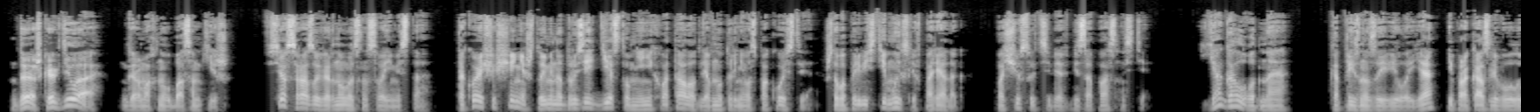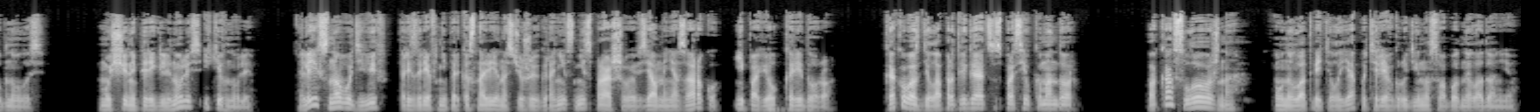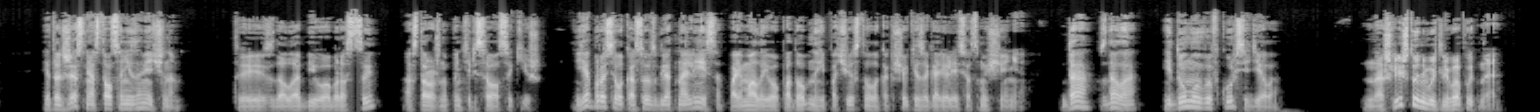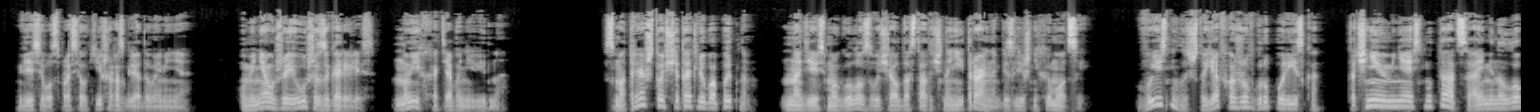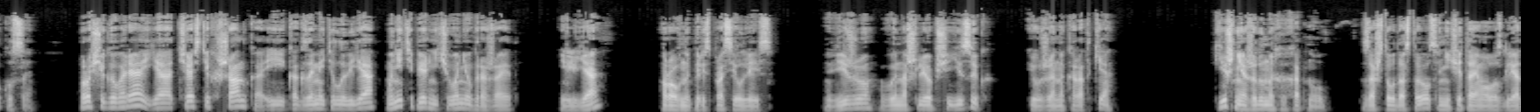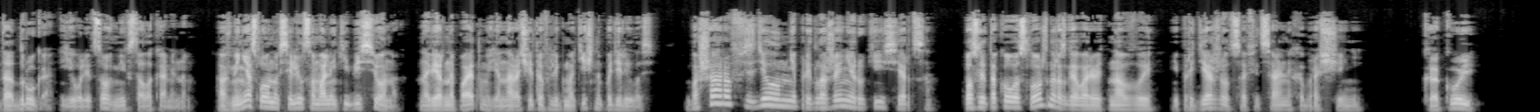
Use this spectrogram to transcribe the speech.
«Даш, как дела?» — громохнул басом Киш. Все сразу вернулось на свои места. Такое ощущение, что именно друзей детства мне не хватало для внутреннего спокойствия, чтобы привести мысли в порядок, почувствовать себя в безопасности. «Я голодная», — капризно заявила я и проказливо улыбнулась. Мужчины переглянулись и кивнули. Лей, снова удивив, презрев неприкосновенность чужих границ, не спрашивая, взял меня за руку и повел к коридору. «Как у вас дела продвигаются?» — спросил командор. «Пока сложно», — уныло ответил я, потеряв грудину свободной ладонью. Этот жест не остался незамеченным. «Ты сдала биообразцы?» — осторожно поинтересовался Киш. Я бросила косой взгляд на Лейса, поймала его подобно и почувствовала, как щеки загорелись от смущения. «Да, сдала. И думаю, вы в курсе дела». «Нашли что-нибудь любопытное?» — весело спросил Киш, разглядывая меня. У меня уже и уши загорелись, но их хотя бы не видно. Смотря что считать любопытным, надеюсь, мой голос звучал достаточно нейтрально, без лишних эмоций. Выяснилось, что я вхожу в группу риска, Точнее, у меня есть мутация, а именно локусы. Проще говоря, я часть их шанка, и, как заметил Илья, мне теперь ничего не угрожает. «Илья?» — ровно переспросил Лейс. «Вижу, вы нашли общий язык, и уже на коротке». Киш неожиданно хохотнул, за что удостоился нечитаемого взгляда от друга, его лицо вмиг стало каменным. А в меня словно вселился маленький бесенок, наверное, поэтому я нарочито флегматично поделилась. Башаров сделал мне предложение руки и сердца. После такого сложно разговаривать на «вы» и придерживаться официальных обращений. «Какой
